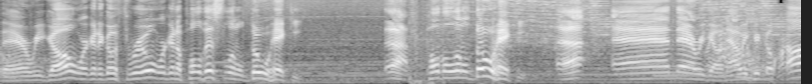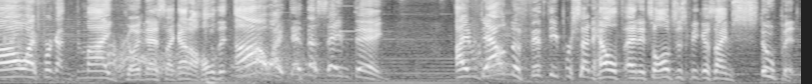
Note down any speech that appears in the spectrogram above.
There we go. We're going to go through and we're going to pull this little doohickey. Ah, pull the little doohickey. Uh, and there we go. Now we can go. Oh, I forgot. My goodness, I gotta hold it. Oh, I did the same thing. I'm down to 50% health, and it's all just because I'm stupid.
